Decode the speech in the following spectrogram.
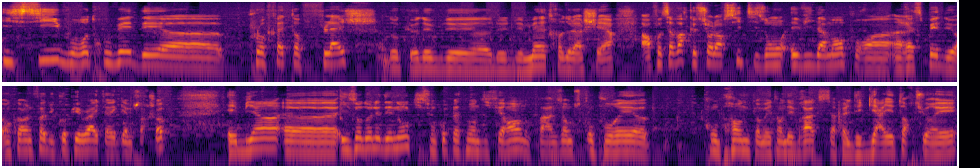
ici vous retrouvez des Prophet of Flesh, donc des, maîtres de la chair. Alors, faut savoir que sur leur site, ils ont évidemment, pour un, respect encore une fois du copyright avec Games Workshop, eh bien, ils ont donné des noms qui sont complètement différents. Donc, par exemple, ce qu'on pourrait comprendre comme étant des vracs, ça s'appelle des guerriers torturés.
